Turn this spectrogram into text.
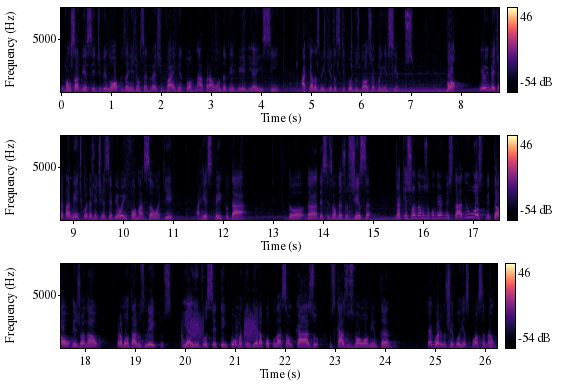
E vamos saber se Divinópolis, a região centro-oeste, vai retornar para a onda vermelha. E aí sim, aquelas medidas que todos nós já conhecemos. Bom, eu imediatamente, quando a gente recebeu a informação aqui a respeito da, do, da decisão da Justiça, já questionamos o governo do Estado e o hospital regional para montar os leitos. E aí você tem como atender a população caso os casos vão aumentando. Até agora não chegou resposta, não.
